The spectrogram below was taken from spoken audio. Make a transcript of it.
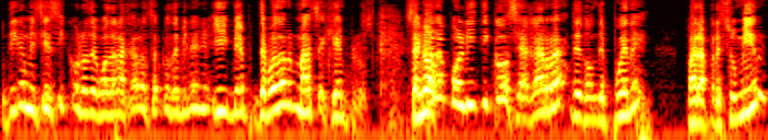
Dígame si es ícono de Guadalajara, los arcos de Milenio. Y me- te voy a dar más ejemplos. O sea, No. cada político se agarra de donde puede para presumir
